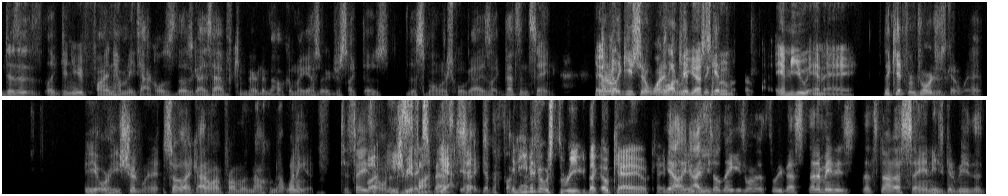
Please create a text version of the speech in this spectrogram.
does it like can you find how many tackles those guys have compared to Malcolm, I guess, or just like those the smaller school guys? Like that's insane. Yeah, I don't think he should have won it. The kid- Rodriguez kid, Muma- M U M A. the kid from Georgia is gonna win it. He- or he should win it. So like I don't have a problem with Malcolm not winning it. To say he's But not one of he the should be six fine. best, Yeah, yeah, get the fuck. And even if it was three, you'd be like, okay, okay. Yeah, like I still think he's one of the three best. That I mean is that's not us saying he's going to be the,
